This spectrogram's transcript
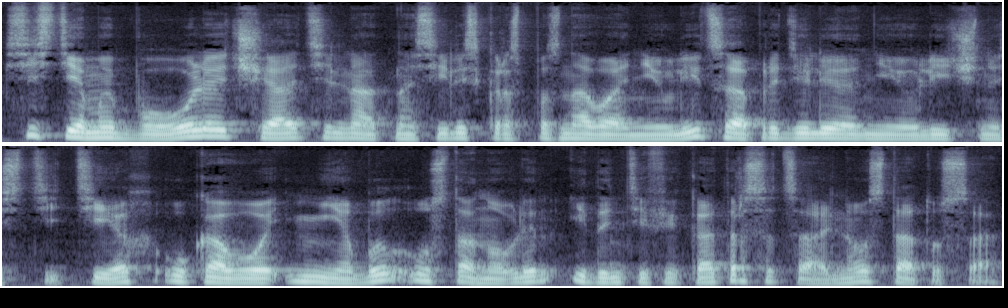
системы более тщательно относились к распознаванию лиц и определению личности тех, у кого не был установлен идентификатор социального статуса.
